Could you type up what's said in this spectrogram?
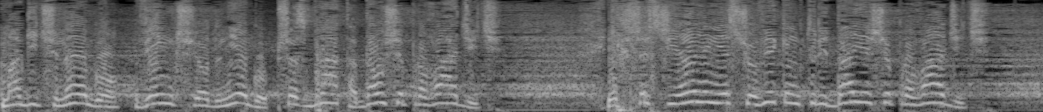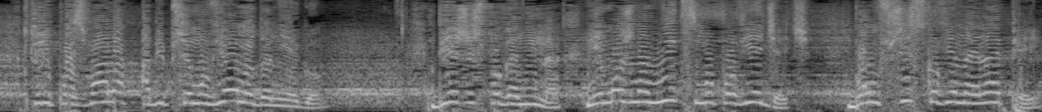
magicznego, większy od niego, przez brata. Dał się prowadzić. I chrześcijanin jest człowiekiem, który daje się prowadzić, który pozwala, aby przemówiono do niego. Bierzesz poganina, nie można nic mu powiedzieć, bo on wszystko wie najlepiej.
